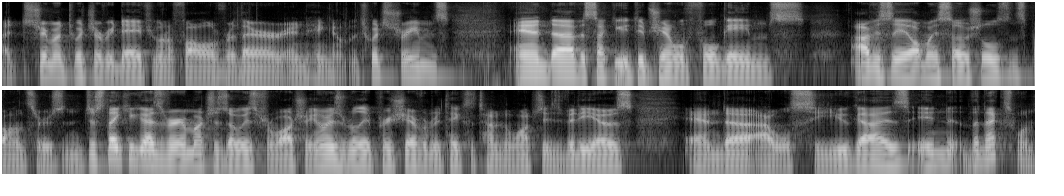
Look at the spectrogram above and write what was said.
I stream on Twitch every day if you want to follow over there and hang out in the Twitch streams. And uh, I have a second YouTube channel with full games obviously all my socials and sponsors. And just thank you guys very much as always for watching. I always really appreciate everybody who takes the time to watch these videos. And uh, I will see you guys in the next one.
